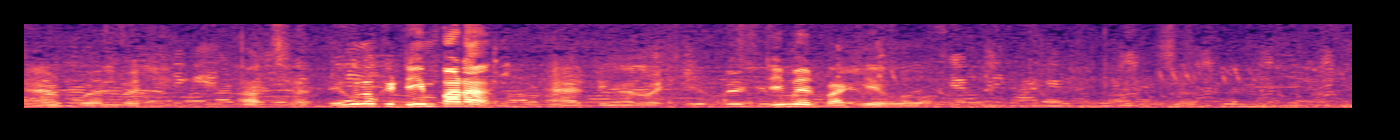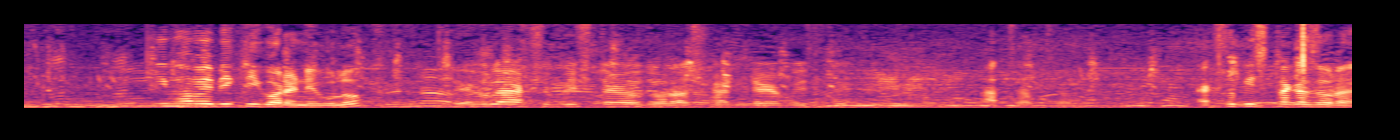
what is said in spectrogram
হ্যাঁ কোয়েল পাখি। আচ্ছা এগুলো কি ডিম পাড়া? হ্যাঁ ডিমের পাখি। ডিমের পাখি এগুলো। কীভাবে বিক্রি করেন এগুলো? এগুলো একশো বিশ টাকা জোড়া ষাট টাকা পিস আচ্ছা আচ্ছা। একশো বিশ টাকা জোড়া?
